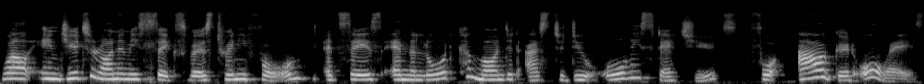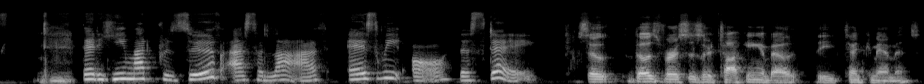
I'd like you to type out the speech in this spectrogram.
Well, in Deuteronomy 6, verse 24, it says, And the Lord commanded us to do all these statutes for our good always, mm-hmm. that He might preserve us alive as we are this day. So those verses are talking about the Ten Commandments.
